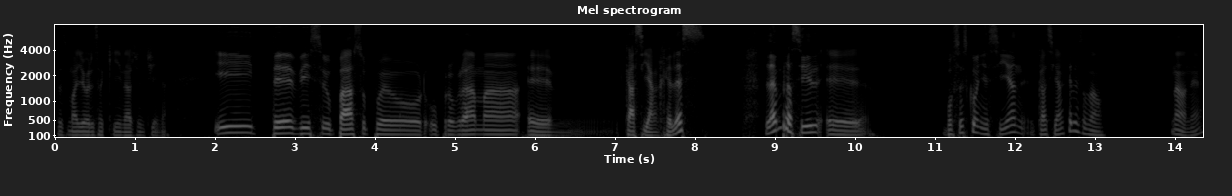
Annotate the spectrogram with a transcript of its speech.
dos maiores aqui na Argentina. E teve seu passo por o programa em, Casi Ángeles. Lá em Brasil, eh, vocês conheciam Casi Ángeles ou não? Não, né?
